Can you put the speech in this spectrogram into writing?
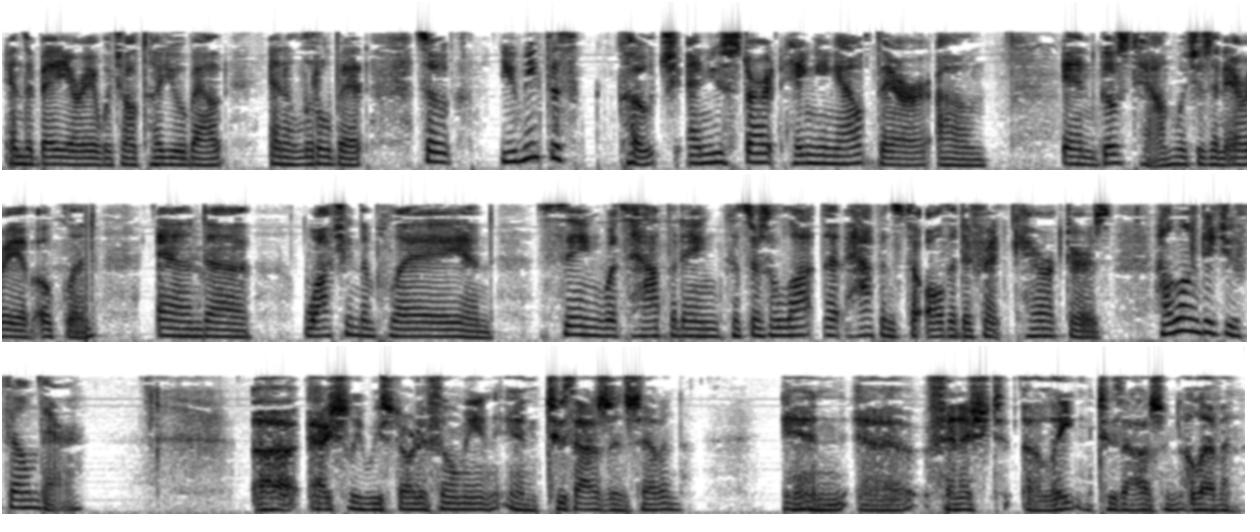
in the Bay Area, which I'll tell you about in a little bit. So you meet this coach and you start hanging out there um, in Ghost Town, which is an area of Oakland, and uh, watching them play and seeing what's happening because there's a lot that happens to all the different characters. How long did you film there? Uh, actually, we started filming in 2007 and uh, finished uh, late in 2011.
